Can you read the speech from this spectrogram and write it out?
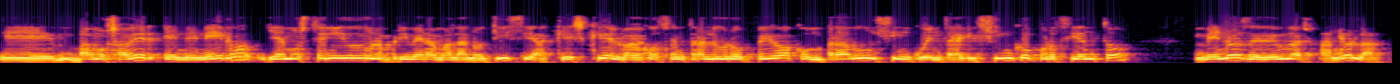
Eh, vamos a ver, en enero ya hemos tenido una primera mala noticia, que es que el Banco Central Europeo ha comprado un 55% menos de deuda española.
